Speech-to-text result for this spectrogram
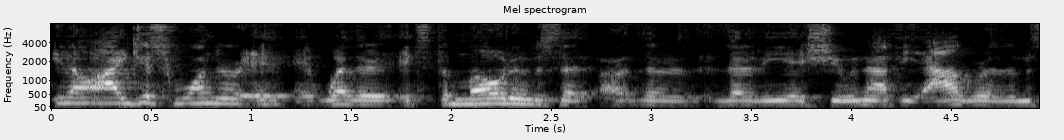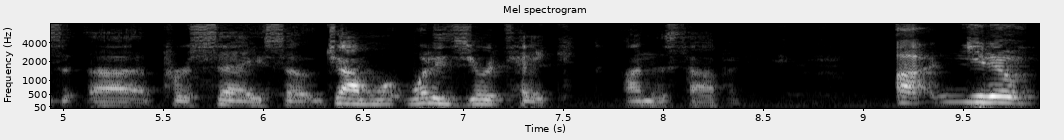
you know, I just wonder if, whether it's the motives that are, that are, that are the issue and not the algorithms uh, per se. So, John, what is your take on this topic? Uh, you know,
